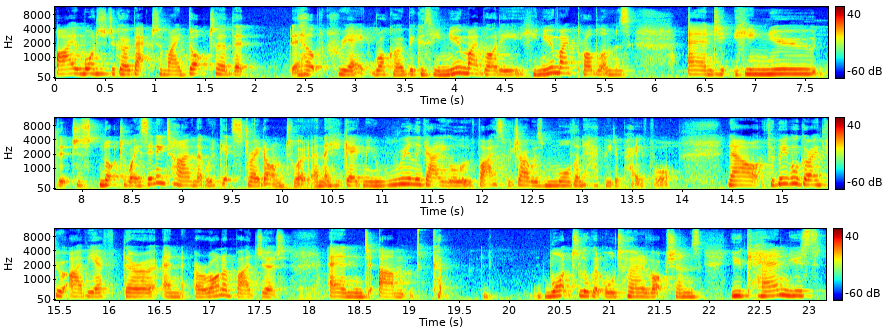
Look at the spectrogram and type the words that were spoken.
I wanted to go back to my doctor that helped create Rocco because he knew my body, he knew my problems, and he knew that just not to waste any time that would get straight onto it and that he gave me really valuable advice which I was more than happy to pay for. Now for people going through IVF they're and are on a budget and um, want to look at alternative options, you can use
